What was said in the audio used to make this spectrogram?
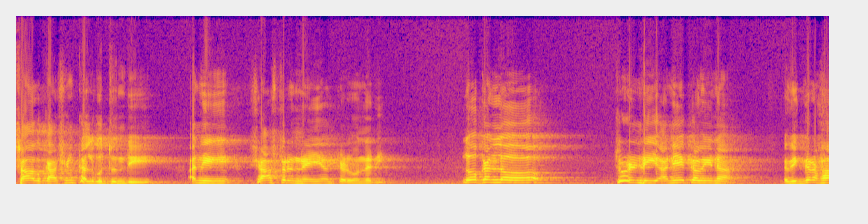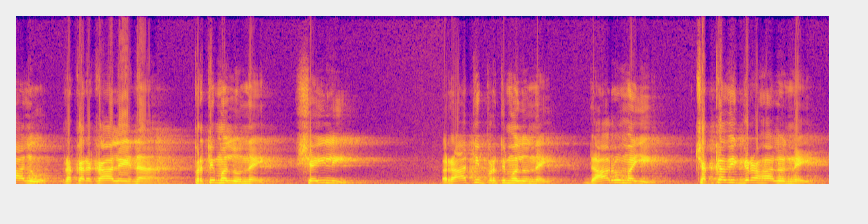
సావకాశం కలుగుతుంది అని శాస్త్ర నిర్ణయం ఇక్కడ ఉన్నది. లోకంలో చూడండి అనేకమైన విగ్రహాలు రకరకాలైన ప్రతిమలు ఉన్నాయి. శైలి రాతి ప్రతిమలు ఉన్నాయి. దారుమయి చెక్క విగ్రహాలు ఉన్నాయి.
